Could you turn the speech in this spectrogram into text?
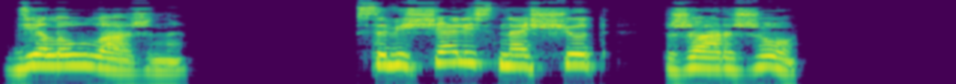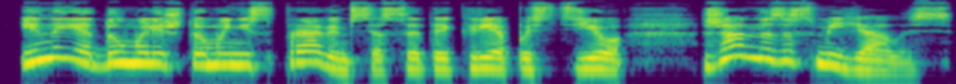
Дело улажено. Совещались насчет Жаржо. Иные думали, что мы не справимся с этой крепостью. Жанна засмеялась.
